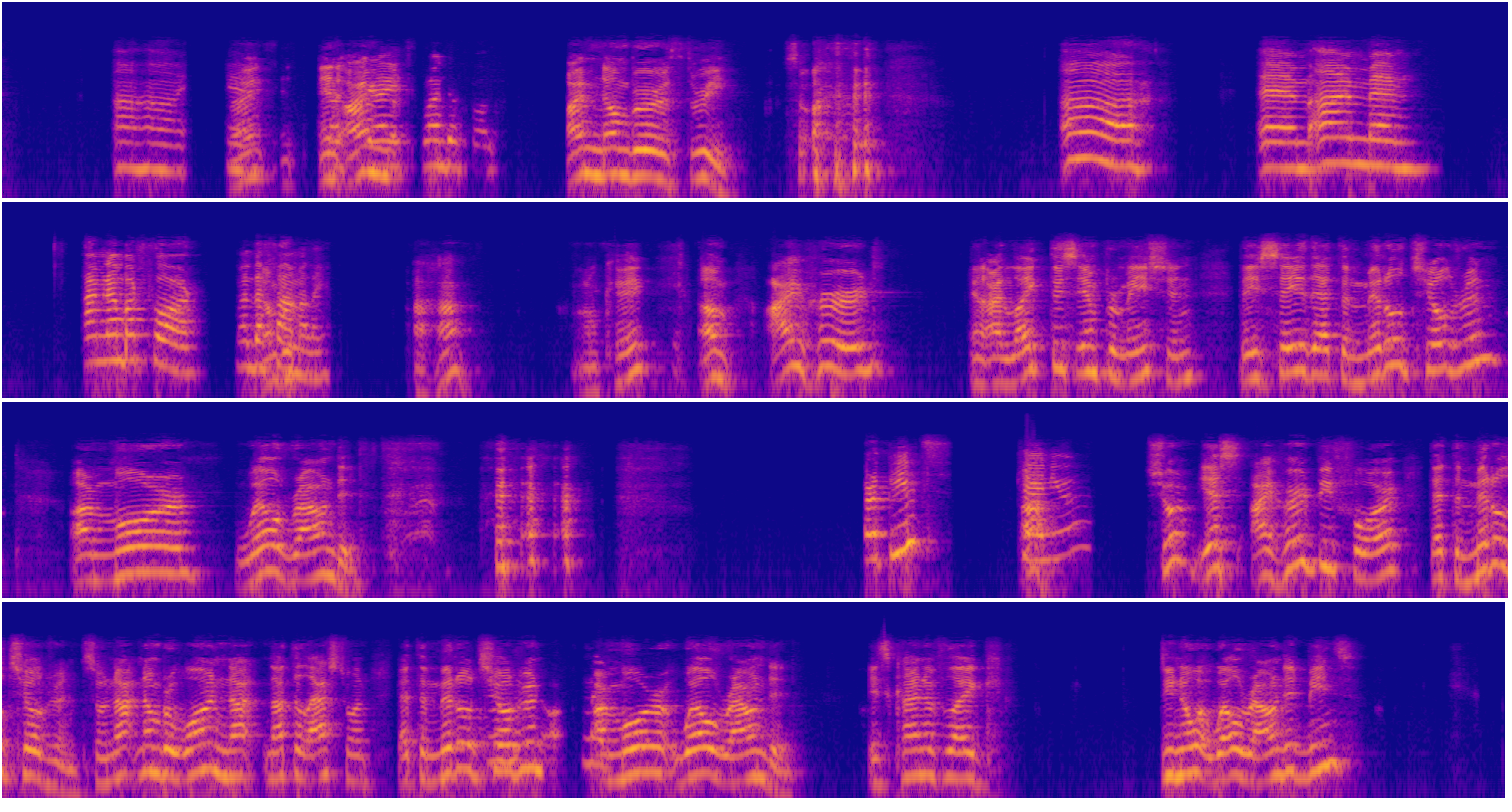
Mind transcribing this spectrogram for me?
Uh-huh. Yes. right? And That's I'm great. Wonderful. I'm number 3. So Ah, um, I'm um, I'm number four in the Number- family. Uh-huh. Okay. Um, I heard, and I like this information, they say that the middle children are more well-rounded. Repeat? Can Ah. you? sure. Yes, I heard before that the middle children, so not number one, not not the last one, that the middle children are more well-rounded. It's kind of like Do you know what well-rounded means?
